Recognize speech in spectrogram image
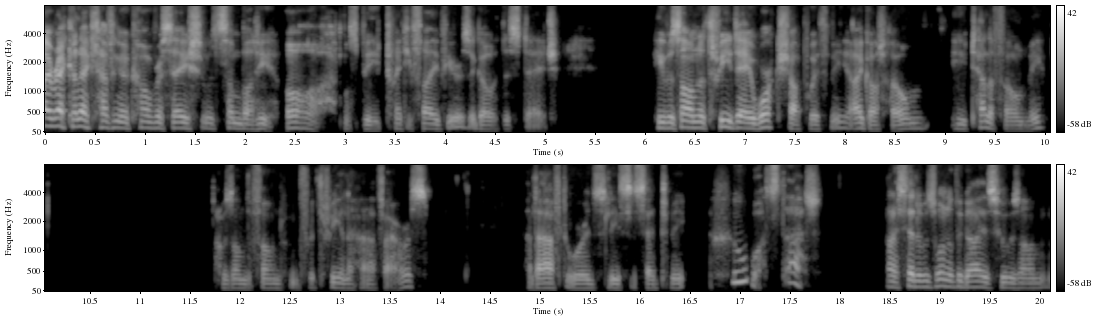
I recollect having a conversation with somebody, oh, it must be 25 years ago at this stage. He was on a three day workshop with me. I got home, he telephoned me. I was on the phone to him for three and a half hours. And afterwards, Lisa said to me, Who was that? And I said, It was one of the guys who was on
